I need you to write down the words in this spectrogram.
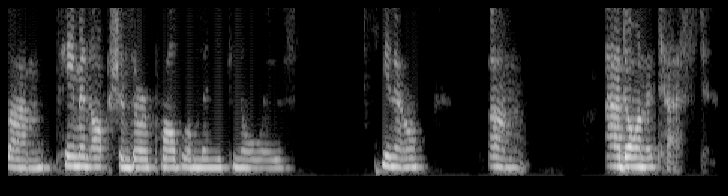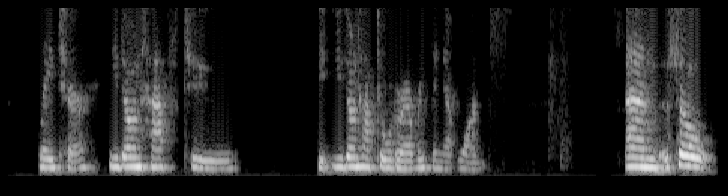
um, payment options are a problem, then you can always, you know, um, add on a test later. You don't have to, you don't have to order everything at once. And so,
